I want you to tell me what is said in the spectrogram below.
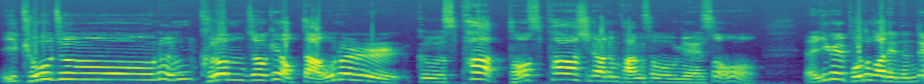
이 교주는 그런 적이 없다. 오늘 그 스팟 더 스팟이라는 방송에서 에, 이게 보도가 됐는데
